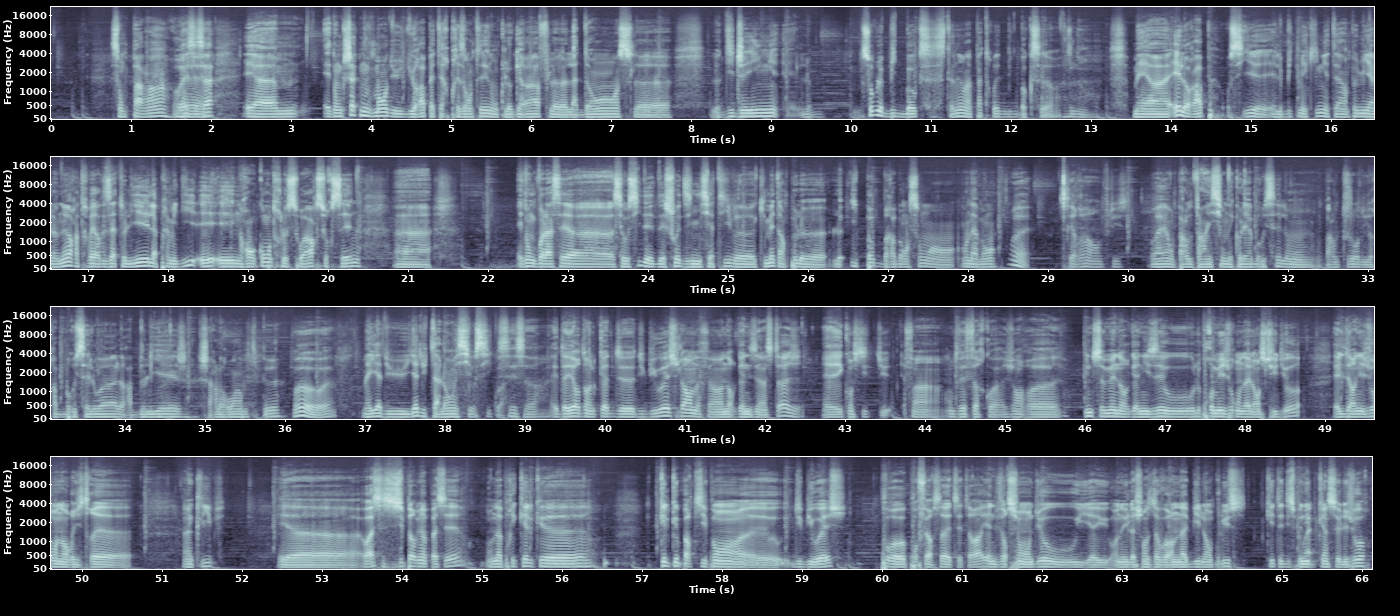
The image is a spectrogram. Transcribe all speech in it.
Son parrain, ouais, Ouais. c'est ça. Et, euh, et donc chaque mouvement du, du rap était représenté, donc le graphe, le- la danse, le, le DJing, le- sauf le beatbox. Cette année, on n'a pas trouvé de beatboxer. Non. Mais, euh, et le rap aussi, et, et le beatmaking était un peu mis à l'honneur à travers des ateliers l'après-midi et, et une rencontre le soir sur scène. Euh, et donc voilà, c'est euh, aussi des, des chouettes initiatives euh, qui mettent un peu le, le hip-hop brabançon en, en avant. Ouais, c'est rare en plus. Ouais, on parle, enfin ici on est collé à Bruxelles, on, on parle toujours du rap bruxellois, le rap de Liège, Charleroi un petit peu. Ouais, ouais, ouais. Mais il y, a du- il y a du talent ici aussi, quoi. C'est ça. Et d'ailleurs, dans le cadre de- du BUH, là, on a fait organisé un stage. Et il constitue. Enfin, on devait faire quoi? Genre euh, une semaine organisée où le premier jour, on allait en studio. Et le dernier jour, on enregistrait euh, un clip. Et euh, ouais, ça s'est super bien passé. On a pris quelques, quelques participants du BUH pour, euh, pour faire ça, etc. Il y a une version audio où il y a eu, on a eu la chance d'avoir Nabil en plus, qui était disponible qu'un seul jour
